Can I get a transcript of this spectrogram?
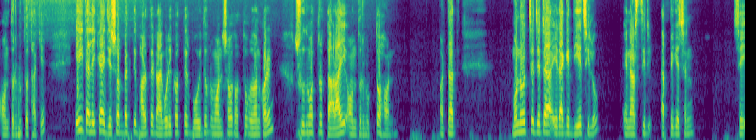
অন্তর্ভুক্ত থাকে। এই তালিকায় যেসব ব্যক্তি ভারতের নাগরিকত্বের বৈধ প্রমাণসহ তথ্য প্রদান করেন, শুধুমাত্র তারাই অন্তর্ভুক্ত হন। অর্থাৎ মনে হচ্ছে যেটা এর আগে দিয়েছিল এনআরসির অ্যাপ্লিকেশন, সেই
